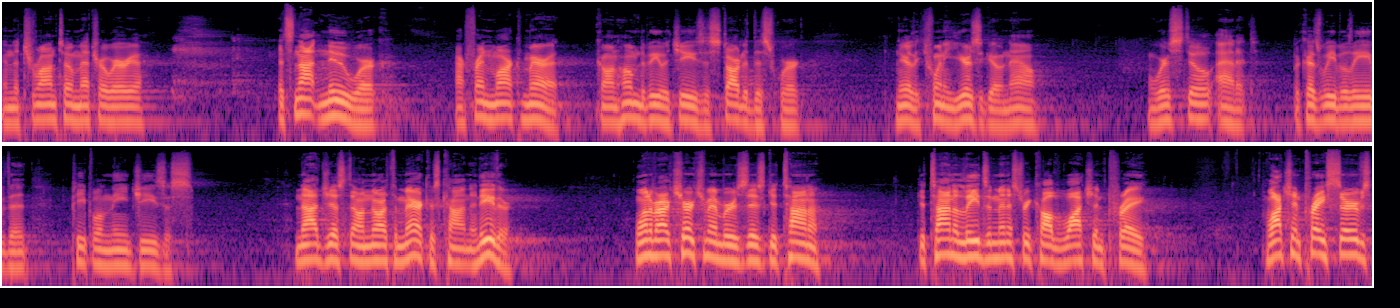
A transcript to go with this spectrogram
in the Toronto metro area? It's not new work. Our friend Mark Merritt gone home to be with Jesus, started this work nearly 20 years ago now. And we're still at it because we believe that people need Jesus. Not just on North America's continent either. One of our church members is Gitana. Gitana leads a ministry called Watch and Pray. Watch and Pray serves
